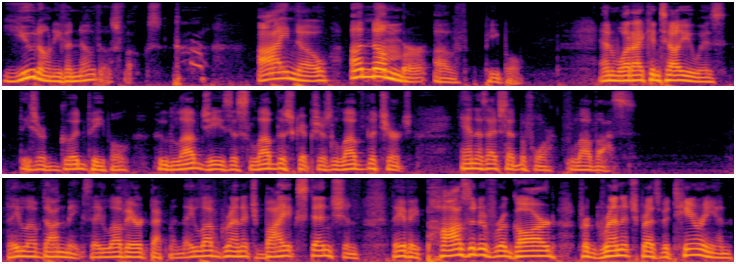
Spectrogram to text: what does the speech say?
You don't even know those folks. I know a number of people. And what I can tell you is these are good people who love Jesus, love the scriptures, love the church, and as I've said before, love us. They love Don Meeks. They love Eric Beckman. They love Greenwich by extension. They have a positive regard for Greenwich Presbyterian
